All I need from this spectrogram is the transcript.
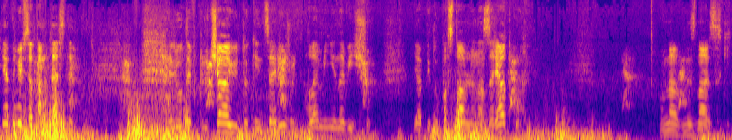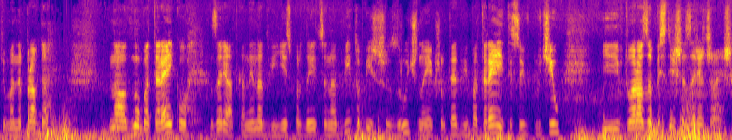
Я дивився там тести. Люди включають, до кінця ріжуть, але мені навіщо? Я піду поставлю на зарядку. Вона не знаю за скільки. У мене правда на одну батарейку зарядка, не на дві. Є продається на дві, то більш зручно, якщо в тебе дві батареї, ти собі включив і в два рази швидше заряджаєш.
